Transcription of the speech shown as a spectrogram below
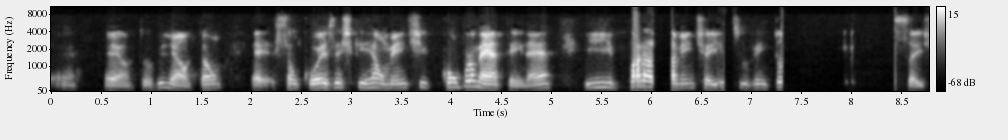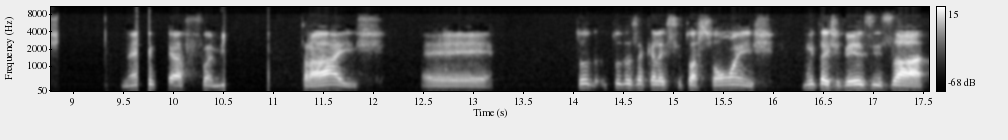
É. É, um turbilhão. Então, é, são coisas que realmente comprometem, né? E, paralelamente a isso, vem todas essas né, que a família traz, é, to todas aquelas situações. Muitas vezes a,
